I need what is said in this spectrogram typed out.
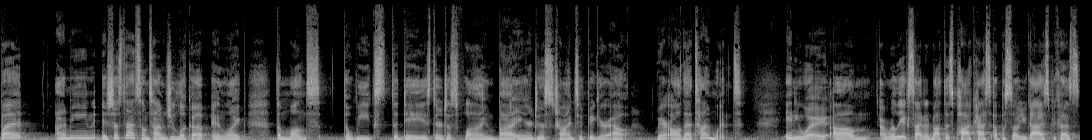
But I mean, it's just that sometimes you look up and like the months, the weeks, the days, they're just flying by and you're just trying to figure out where all that time went. Anyway, um, I'm really excited about this podcast episode, you guys, because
